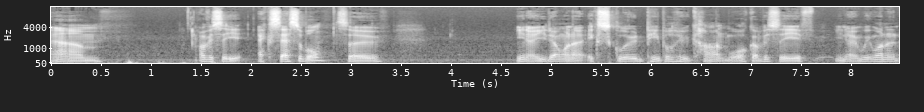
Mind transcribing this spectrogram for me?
Um, obviously accessible, so you know you don't want to exclude people who can't walk. Obviously, if you know we want to,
